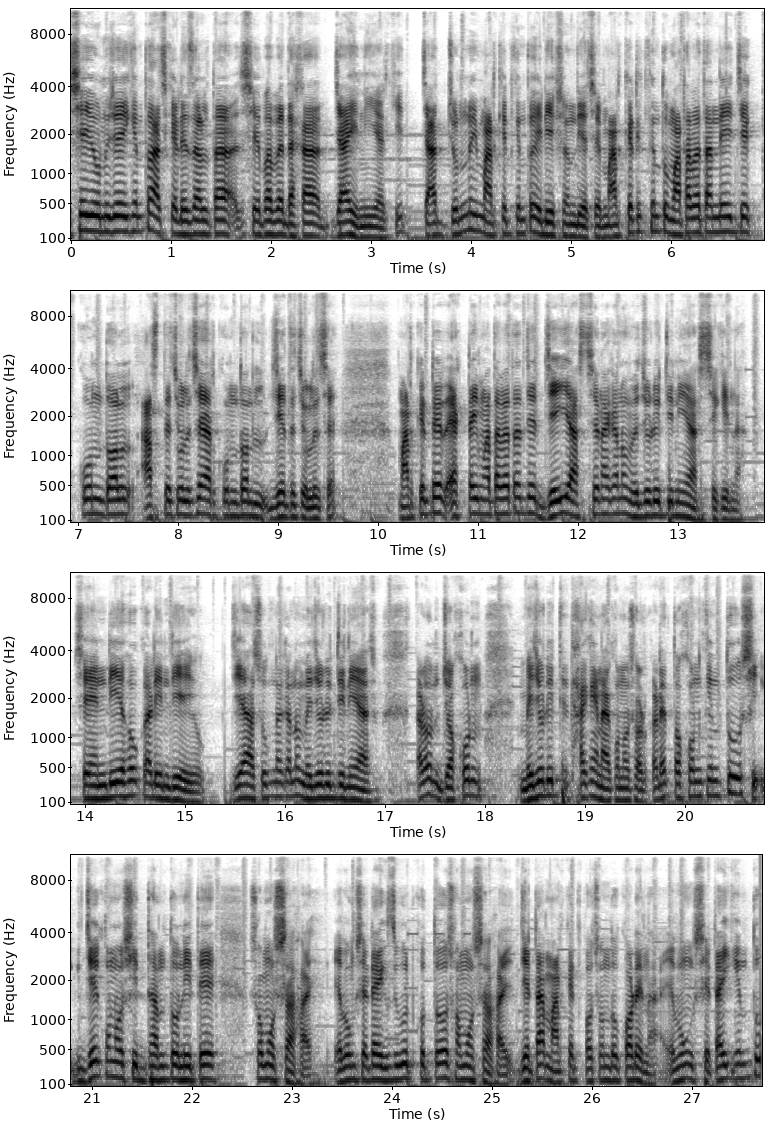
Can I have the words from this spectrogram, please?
সেই অনুযায়ী কিন্তু আজকে রেজাল্টটা সেভাবে দেখা যায়নি আর কি। যার জন্যই মার্কেট কিন্তু এই রিয়েকশন দিয়েছে। মার্কেটে কিন্তু মাথা ব্যথা নেই যে কোন দল আসতে চলেছে আর কোন দল যেতে চলেছে। মার্কেটের একটাই মাথা ব্যথা যে যেই আসছে না কেন মেজরিটি নিয়ে আসছে কি না সে এনডিএ হোক আর ইন্ডিয়াই হোক। যে আসুক না কেন মেজরিটি নিয়ে আসুক। কারণ যখন মেজরিটি থাকে না কোনো সরকারে, তখন কিন্তু যে কোনো সিদ্ধান্ত নিতে সমস্যা হয় এবং সেটা এক্সিকিউট করতেও সমস্যা হয়, যেটা মার্কেট পছন্দ করে না। এবং সেটাই কিন্তু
